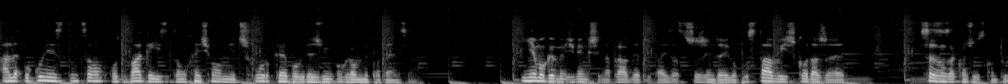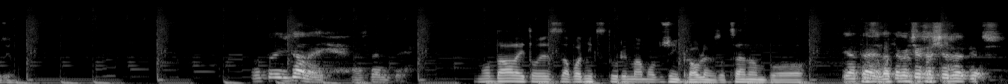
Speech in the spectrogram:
ale ogólnie za tą całą odwagę i za tą chęć mam mnie czwórkę, bo widać w nim ogromny potencjał. I nie mogę mieć większych naprawdę tutaj zastrzeżeń do jego postawy i szkoda, że sezon zakończył z kontuzją. No to idź dalej, następny. No dalej to jest zawodnik, z którym mam olbrzymi problem z oceną, bo... Ja też, dlatego cieszę się, że wiesz...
